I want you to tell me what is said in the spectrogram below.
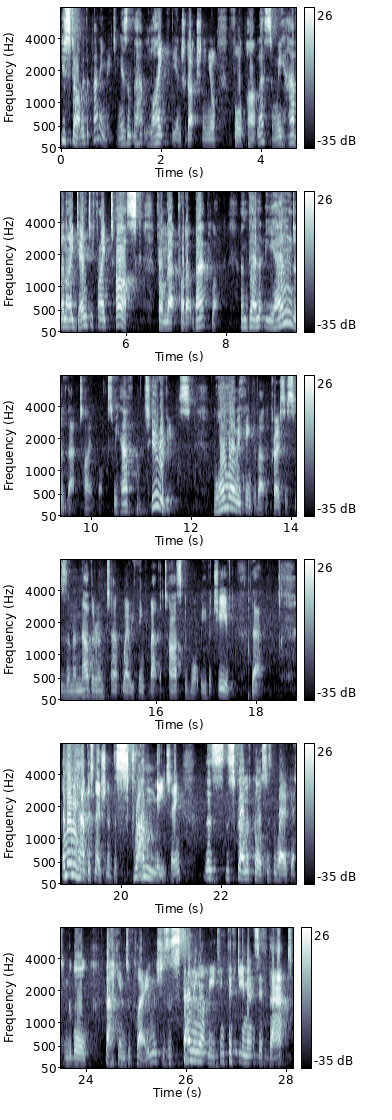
you start with the planning meeting. Isn't that like the introduction in your four-part lesson? We have an identified task from that product backlog. And then at the end of that time box, we have two reviews one where we think about the processes, and another where we think about the task of what we've achieved there. And then we have this notion of the scrum meeting. This, the scrum, of course, is the way of getting the ball back into play, which is a standing up meeting, 15 minutes if that.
